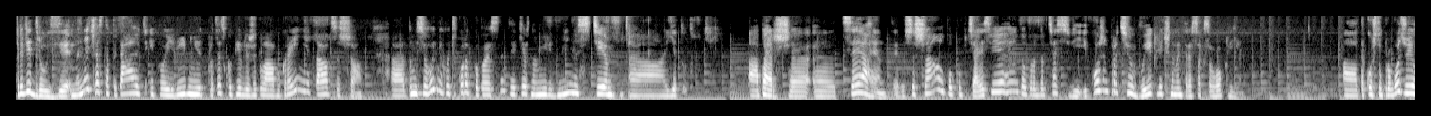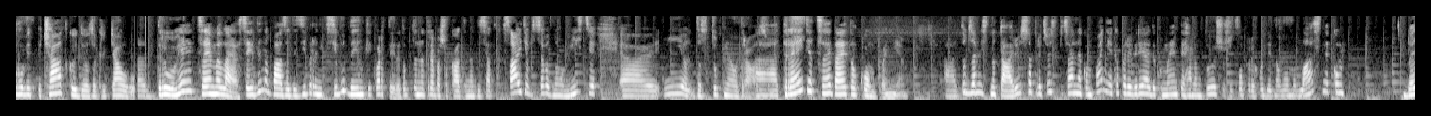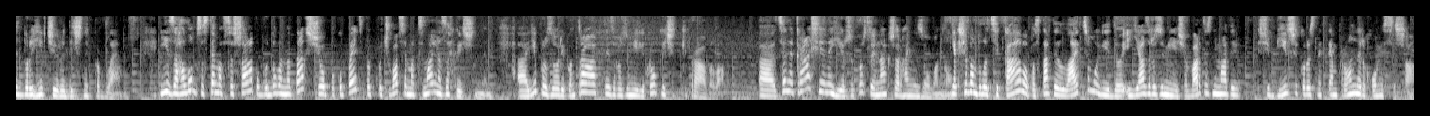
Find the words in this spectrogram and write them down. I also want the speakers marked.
Speaker 1: Привіт, друзі! Мене часто питають і порівнюють процес купівлі житла в Україні та в США. Тому сьогодні хочу коротко пояснити, які основні відмінності є тут. А перше, е, це агенти. У США у покупця є свій агент, у продавця свій, і кожен працює виключно в інтересах свого клієнта. А також супроводжує його від початку і до закриття угоди. Друге це МЛС. Це єдина база, де зібрані всі будинки, квартири. Тобто не треба шукати на десятках сайтів, все в одному місці е, і доступне одразу. Третє це Title Company. Тут замість нотаріуса працює спеціальна компанія, яка перевіряє документи, гарантує, що житло переходить новому власнику без боргів чи юридичних проблем. І загалом система в США побудована так, що покупець почувався максимально захищеним. Є прозорі контракти, зрозумілі кроки чіткі правила. Це не краще і не гірше, просто інакше організовано. Якщо вам було цікаво, поставте лайк цьому відео, і я зрозумію, що варто знімати ще більше корисних тем про нерухомість США.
